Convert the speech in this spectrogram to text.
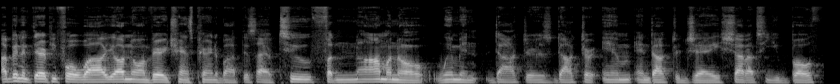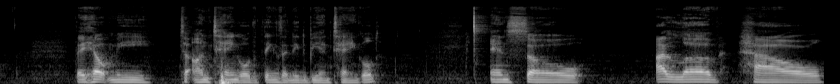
I've been in therapy for a while. Y'all know I'm very transparent about this. I have two phenomenal women doctors, Dr. M and Dr. J. Shout out to you both. They help me to untangle the things that need to be entangled. And so I love how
